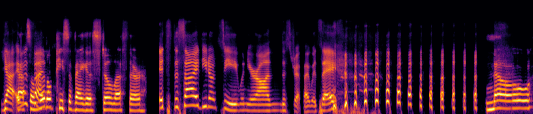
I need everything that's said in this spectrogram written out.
Yeah, it That's was a fun. little piece of Vegas still left there. It's the side you don't see when you're on the strip, I would say. no.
